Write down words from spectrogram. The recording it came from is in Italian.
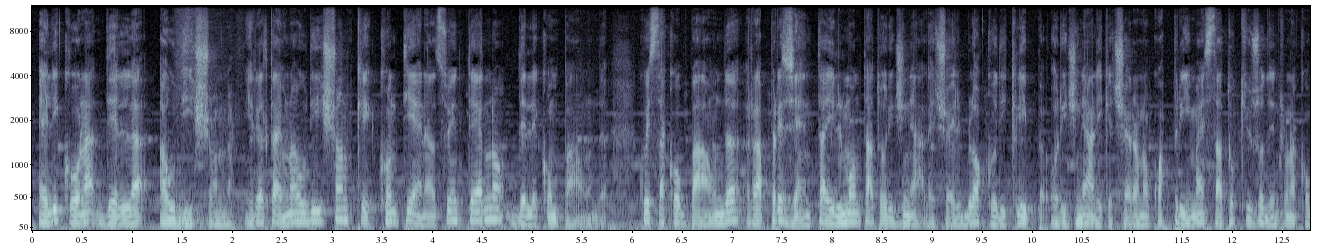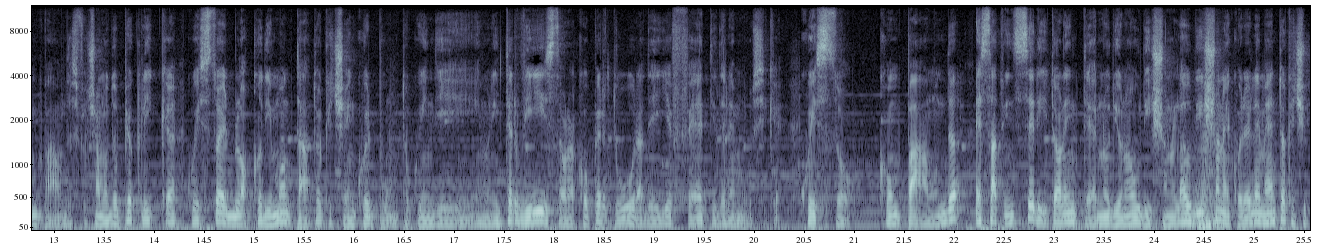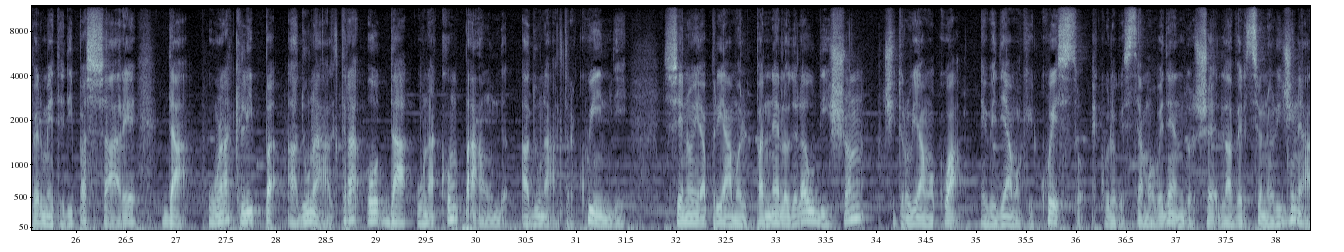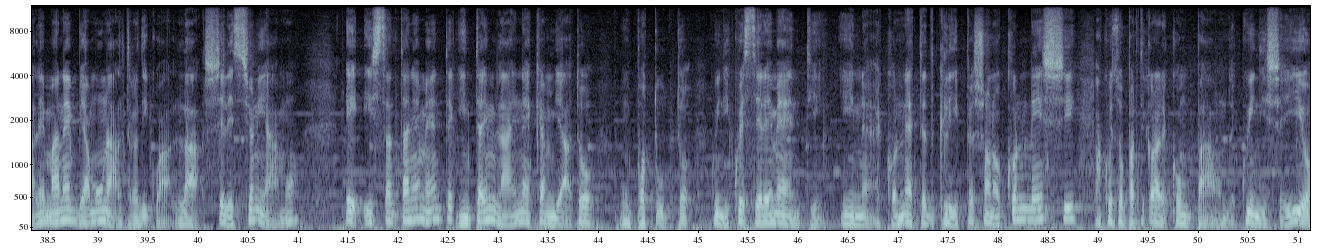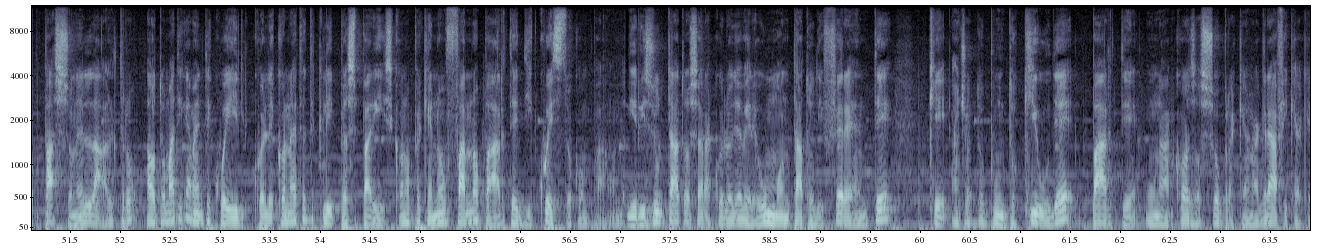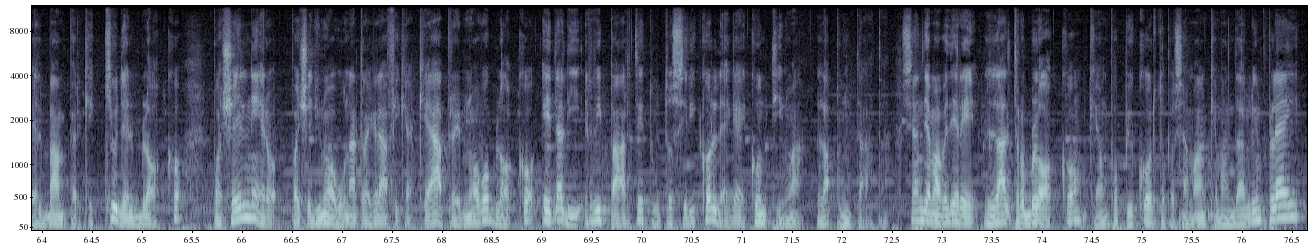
è l'icona dell'audition. In realtà è un audition che contiene al suo interno delle compound. Questa compound rappresenta il montato originale, cioè il blocco di clip originali che c'erano qua prima è stato chiuso dentro una compound. Se facciamo doppio clic, questo è il blocco di montato che c'è in quel punto, quindi un'intervista, una copertura, degli effetti, delle musiche. Questo compound è stato inserito all'interno di un audition. L'audition è quell'elemento che ci permette di passare da una clip ad un'altra o da una compound ad un'altra. Quindi se noi apriamo il pannello dell'audition ci troviamo qua e vediamo che questo è quello che stiamo vedendo, c'è la versione originale, ma ne abbiamo un'altra di qua. La selezioniamo e istantaneamente in timeline è cambiato un po' tutto. Quindi questi elementi in connected clip sono connessi a questo particolare compound. Quindi se io passo nell'altro automaticamente quei, quelle connected clip spariscono perché non fanno parte di questo compound. Il risultato sarà quello di avere un montato differente che a un certo punto chiude, parte una cosa sopra che è una grafica che è il bumper che chiude il blocco, poi c'è il nero, poi c'è di nuovo un'altra grafica che apre il nuovo blocco e da lì riparte tutto, si ricollega e continua la puntata. Se andiamo a vedere l'altro blocco, che è un po' più corto, possiamo anche mandarlo in play.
